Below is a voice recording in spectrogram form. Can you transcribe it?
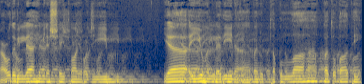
أعوذ بالله من الشيطان الرجيم. يا أيها الذين آمنوا اتقوا الله حق تقاته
